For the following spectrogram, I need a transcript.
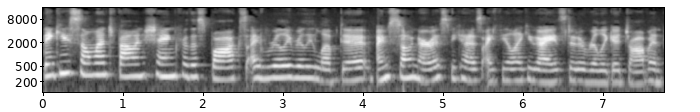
Thank you so much Bao and Sheng for this box. I really, really loved it. I'm so nervous because I feel like you guys did a really good job and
